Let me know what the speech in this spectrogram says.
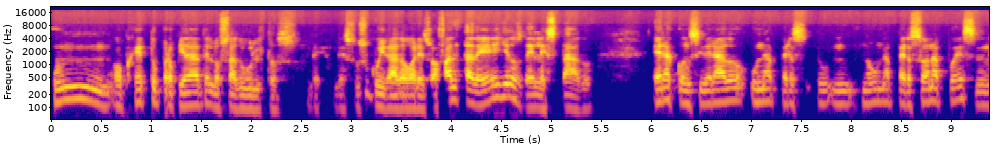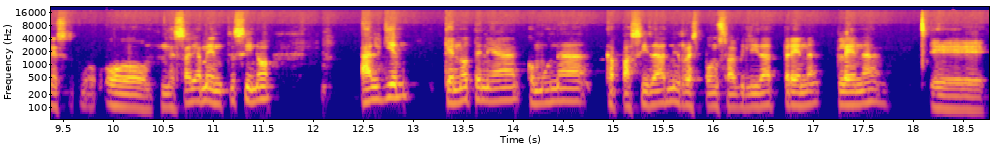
un objeto propiedad de los adultos, de, sus cuidadores, o a falta de ellos, del Estado. Era considerado una no una persona, pues, o necesariamente, sino alguien que no tenía como una capacidad ni responsabilidad plena, plena eh,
